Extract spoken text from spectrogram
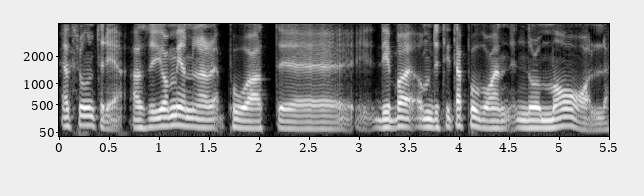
Jag tror inte det. Alltså jag menar på att eh, det är bara, om du tittar på vad en normal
